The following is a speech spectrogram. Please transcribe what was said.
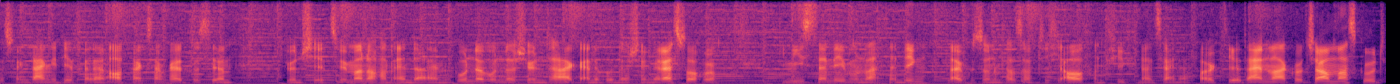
Deswegen danke dir für deine Aufmerksamkeit bisher. Ich wünsche dir jetzt wie immer noch am Ende einen wunder wunderschönen Tag, eine wunderschöne Restwoche. Genieß dein Leben und mach dein Ding. Bleib gesund und pass auf dich auf und viel finanziellen Erfolg dir. Dein Marco. Ciao, mach's gut.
